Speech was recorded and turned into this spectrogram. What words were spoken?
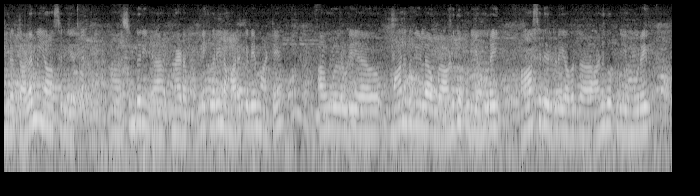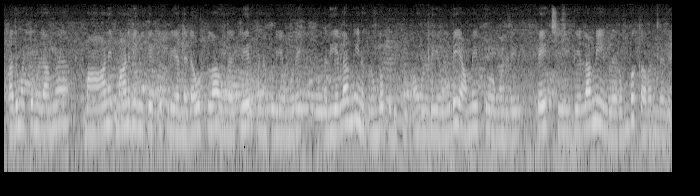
எங்கள் தலைமை ஆசிரியர் சுந்தரி மே மேடம். இன்னைக்கு வரையும் நான் மறக்கவே மாட்டேன். அவங்களுடைய மாணவிகளை அவங்க அணுகக்கூடிய முறை ஆசிரியர்களை அவர்கள் அணுகக்கூடிய முறை அது மட்டும் இல்லாமல் மாண மாணவிகள் கேட்கக்கூடிய அந்த டவுட்லாம் அவங்க கிளியர் பண்ணக்கூடிய முறை அது எல்லாமே எனக்கு ரொம்ப பிடிக்கும். அவங்களுடைய உடை அமைப்பு அவங்களுடைய பேச்சு இது எல்லாமே எங்களை ரொம்ப கவர்ந்தது.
